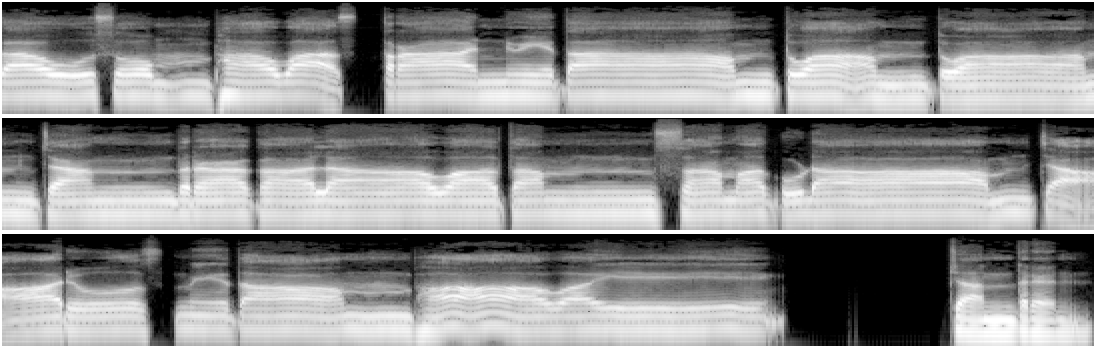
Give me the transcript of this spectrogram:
കൗസുംഭവസ്ത്രാന്വിതാം ത്വാം ത്വാം ചന്ദ്രകലാവതം സമകുടാം ചാരുസ്മിതാം ഭാവയേ. ചന്ദ്രൻ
